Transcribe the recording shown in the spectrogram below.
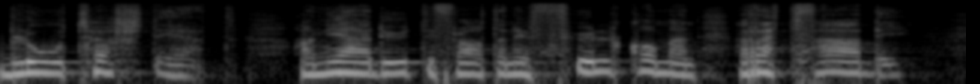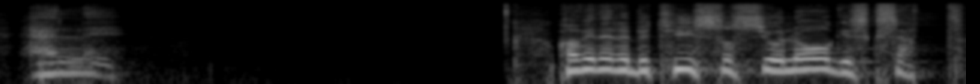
blodtørstighet. Han gjør det ut ifra at han er fullkommen rettferdig, hellig. Hva ville det bety sosiologisk sett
